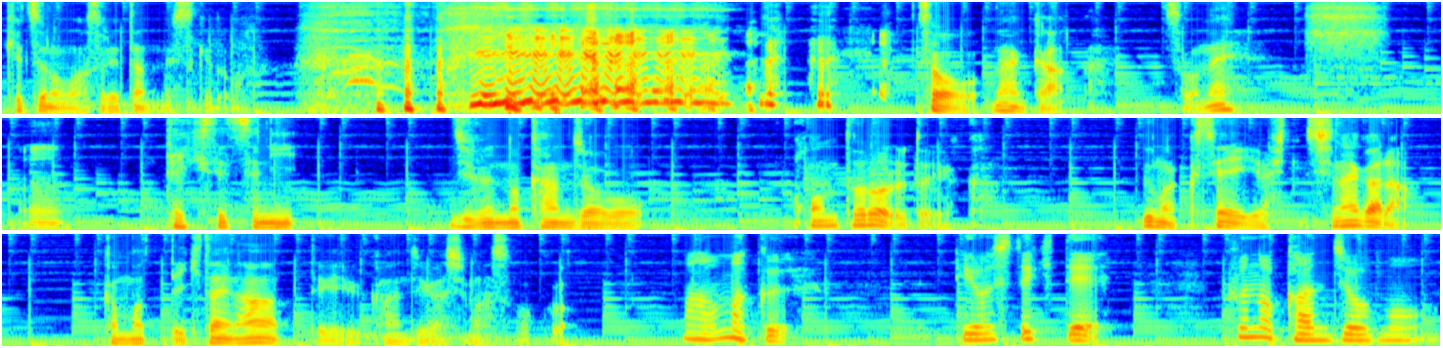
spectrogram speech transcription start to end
結論忘れたんですけど。そうなんかそうね。うん。うん適切に自分の感情をコントロールというかうまく制御ししながら頑張っていきたいなっていう感じがします僕は。まあうまく利用してきて負の感情も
